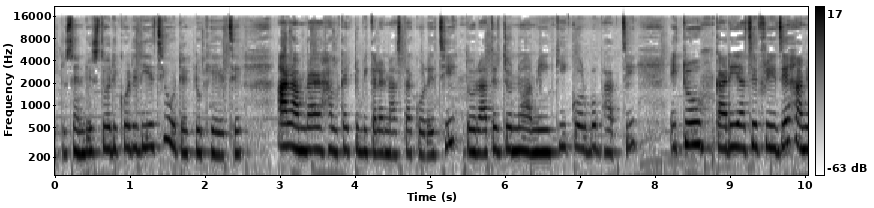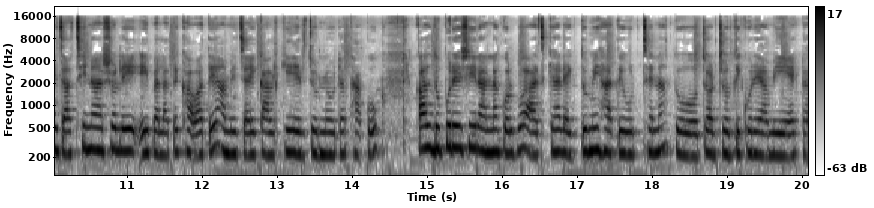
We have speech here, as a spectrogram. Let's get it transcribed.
একটু স্যান্ডউইচ তৈরি করে দিয়েছি, ওটা একটু খেয়েছে। আর আমরা হালকা একটু বিকালে নাস্তা করেছি। তো রাতের জন্য আমি কি করব ভাবছি, একটু কারি আছে ফ্রিজে আমি যাচ্ছি না আসলে এই বেলাতে খাওয়াতে। আমি চাই কালকে এর জন্য ওটা থাকুক। কাল দুপুরে এসেই রান্না করব, আজকে আর একদমই হাতে উঠছে না। তো চটজলদি করে আমি একটা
